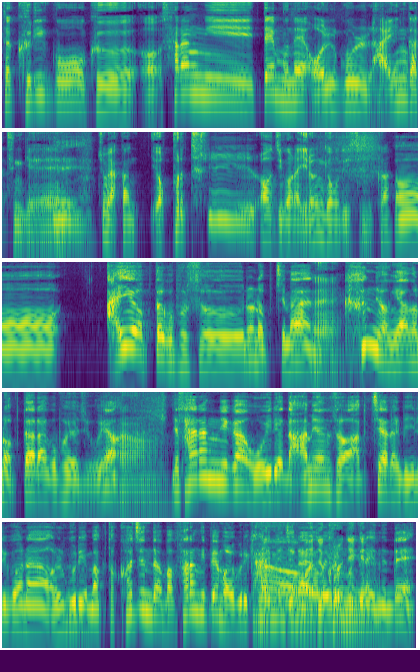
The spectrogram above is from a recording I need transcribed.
자, 그리고 그, 어, 사랑니 때문에 얼굴 라인 같은 게 예, 예. 좀 약간 옆으로 틀어지거나 이런 경우도 있습니까? 어 아예 없다고 볼 수는 없지만 네. 큰 영향은 없다라고 보여지고요. 어. 이제 사랑니가 오히려 나면서 앞치아를 밀거나 얼굴이 막 더 커진다, 막 사랑니 빼면 얼굴이 어, 가려지나요? 맞아. 뭐 이런 분들이 얘기야. 있는데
